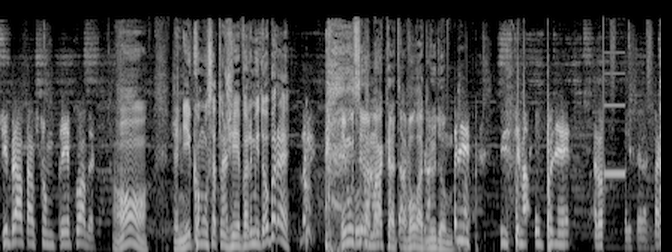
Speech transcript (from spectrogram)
Gibraltarskom prieplave. Ó, že nikomu sa to žije veľmi dobre. My musíme makať a volať ľuďom. Vy ste ma úplne rozpali teraz. Tak.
